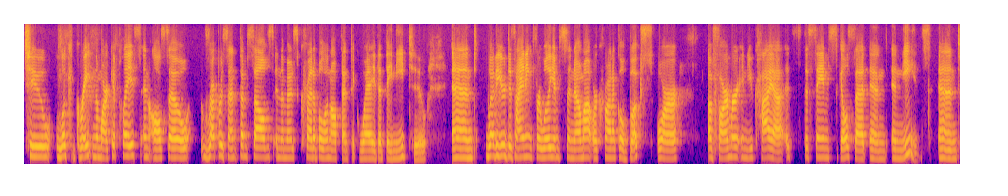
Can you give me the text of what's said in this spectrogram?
to look great in the marketplace and also represent themselves in the most credible and authentic way that they need to. And whether you're designing for Williams Sonoma or Chronicle Books or a farmer in Ukiah, it's the same skill set and, and needs. And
